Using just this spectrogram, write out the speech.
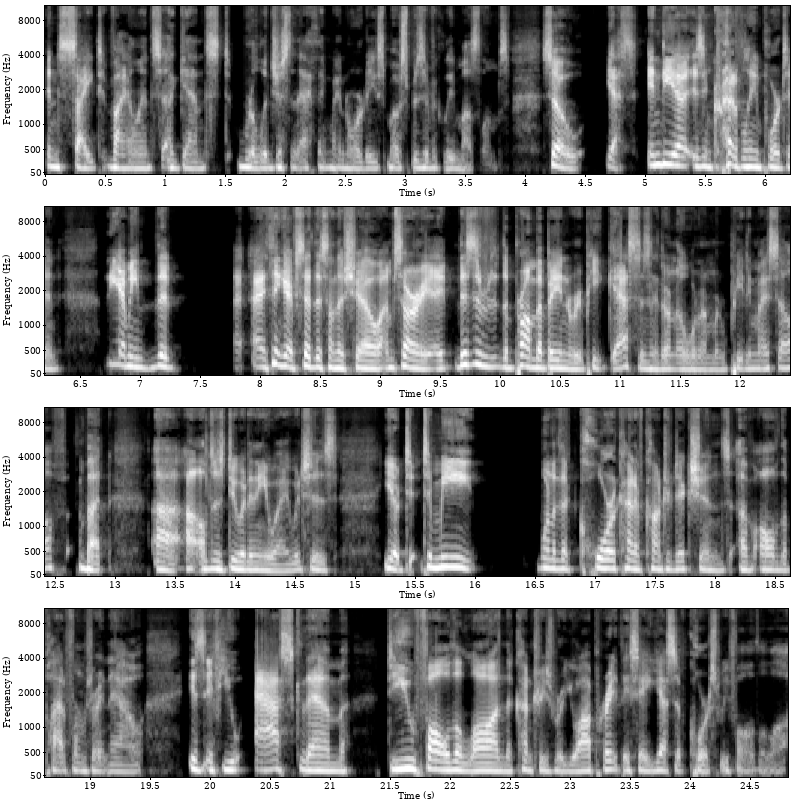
incite violence against religious and ethnic minorities, most specifically Muslims. So, yes, India is incredibly important. I mean, the I- think I've said this on the show. I'm sorry. I, this is the problem about being a repeat guest is I don't know what I'm repeating myself, but uh, I'll just do it anyway. Which is, you know, t- to me, one of the core kind of contradictions of all of the platforms right now is if you ask them, do you follow the law in the countries where you operate? They say, yes, of course we follow the law.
